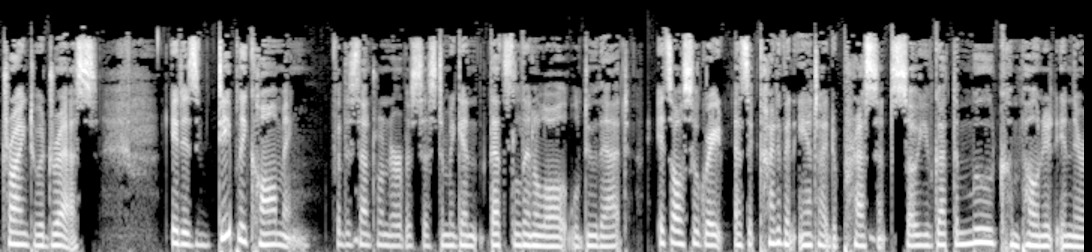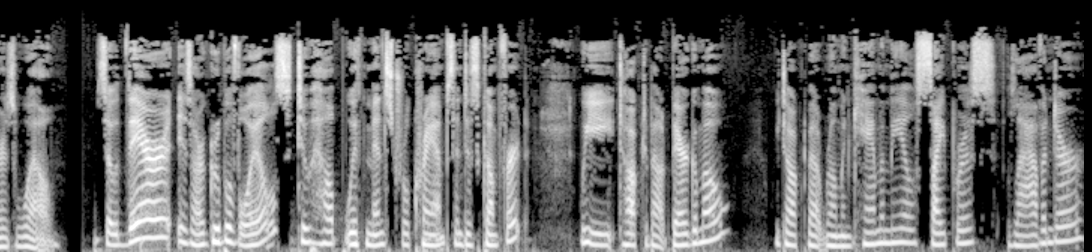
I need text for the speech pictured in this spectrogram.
trying to address. It is deeply calming for the central nervous system. Again, that's linalool, it will do that. It's also great as a kind of an antidepressant. So you've got the mood component in there as well. So there is our group of oils to help with menstrual cramps and discomfort. We talked about bergamot, we talked about Roman chamomile, cypress, lavender,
